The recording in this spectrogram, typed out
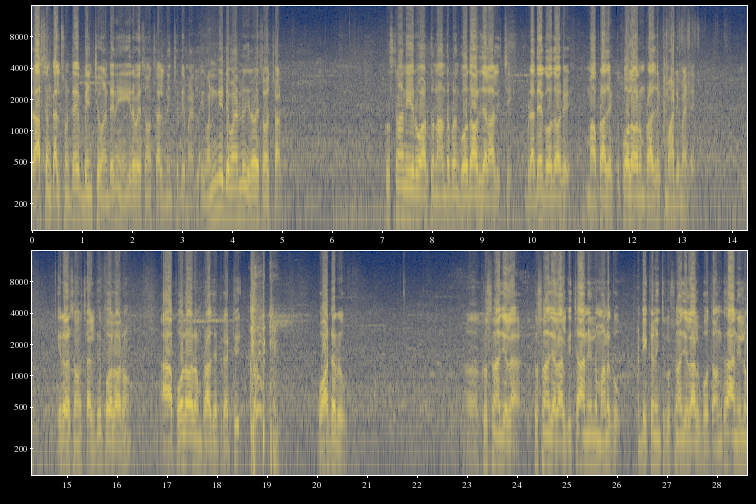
రాష్ట్రం కలిసి ఉంటే బెంచ్ ఇవ్వండి అని ఇరవై సంవత్సరాల నుంచి డిమాండ్లు. ఇవన్నీ డిమాండ్లు ఇరవై సంవత్సరాలు. కృష్ణా నీరు వాడుతున్న ఆంధ్రప్రదేశ్ గోదావరి జలాలు ఇచ్చి ఇప్పుడు అదే గోదావరి మా ప్రాజెక్టు పోలవరం ప్రాజెక్టు మా డిమాండే. ఇరవై సంవత్సరాలది పోలవరం. ఆ పోలవరం ప్రాజెక్టు కట్టి వాటరు కృష్ణా జిల్లా కృష్ణా జలాలకు ఇచ్చి ఆ నీళ్ళు మనకు అంటే ఇక్కడి నుంచి కృష్ణా జిల్లాలకు పోతా ఉంది కదా ఆ నీళ్ళు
